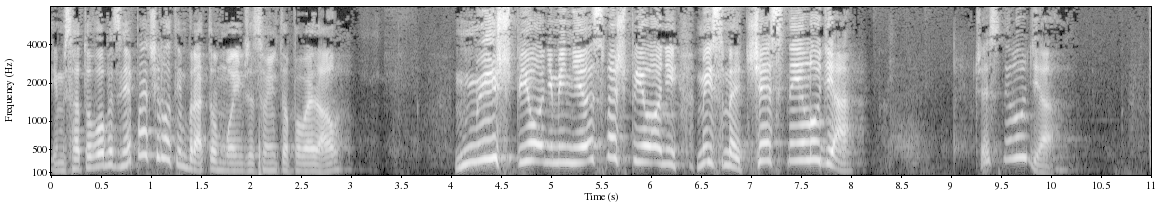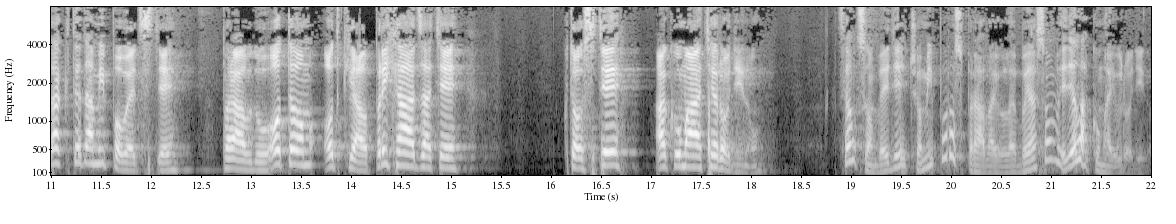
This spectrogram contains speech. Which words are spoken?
Im sa to vôbec nepáčilo tým bratom mojim, že som im to povedal. My špioni, my nie sme špioni, my sme čestní ľudia. Čestní ľudia. Tak teda mi povedzte pravdu o tom, odkiaľ prichádzate, kto ste, akú máte rodinu. Chcel som vedieť, čo mi porozprávajú, lebo ja som vedel, akú majú rodinu.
